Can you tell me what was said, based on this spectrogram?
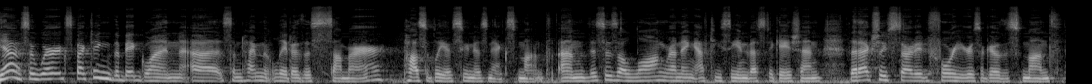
Yeah, so we're expecting the big one uh, sometime later this summer, possibly as soon as next month. Um, this is a long-running FTC investigation that actually started four years ago this month.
